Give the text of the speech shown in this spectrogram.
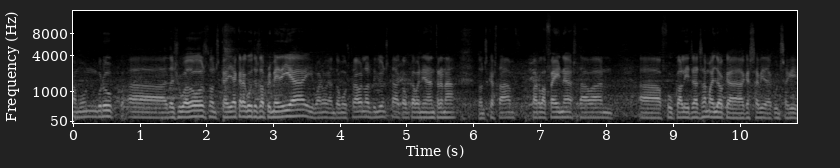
amb un grup eh, de jugadors doncs, que ja ha cregut des del primer dia i bueno, ja ens demostraven els dilluns cada cop que venien a entrenar doncs, que estaven per la feina, estaven eh, focalitzats en allò que, que s'havia d'aconseguir.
